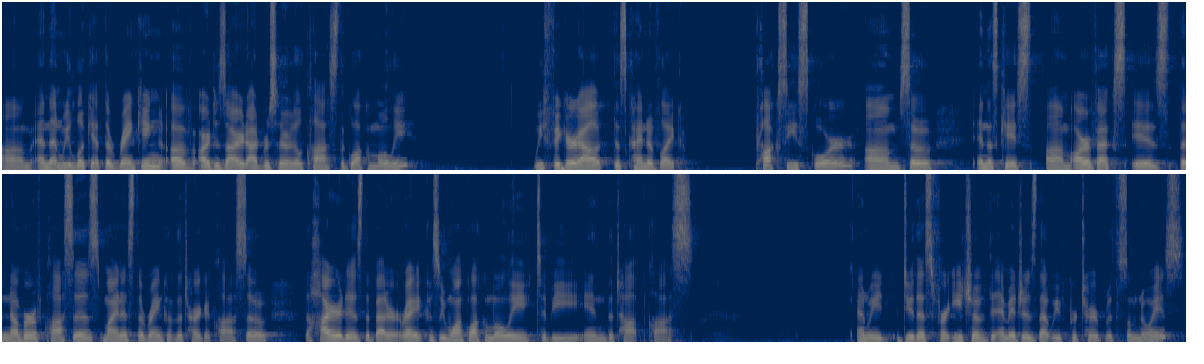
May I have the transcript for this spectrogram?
um, and then we look at the ranking of our desired adversarial class, the guacamole. We figure out this kind of like proxy score. Um, so in this case, um, R of x is the number of classes minus the rank of the target class. So the higher it is, the better, right? Because we want guacamole to be in the top class. And we do this for each of the images that we've perturbed with some noise.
